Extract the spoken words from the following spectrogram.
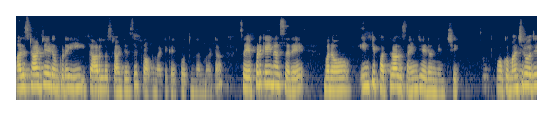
అది స్టార్ట్ చేయడం కూడా ఈ తారల్లో స్టార్ట్ చేస్తే ప్రాబ్లమాటిక్ అయిపోతుంది అనమాట సో ఎప్పటికైనా సరే మనం ఇంటి పత్రాలు సైన్ చేయడం నుంచి ఒక మంచి రోజే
